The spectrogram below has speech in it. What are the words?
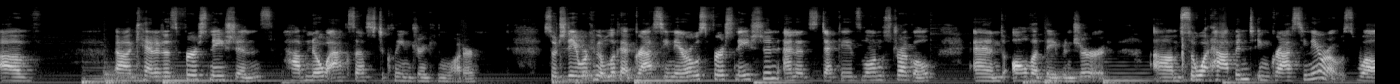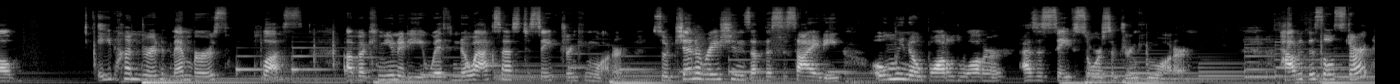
of uh, Canada's First Nations have no access to clean drinking water. So, today we're going to look at Grassy Narrows First Nation and its decades long struggle and all that they've endured. Um, so, what happened in Grassy Narrows? Well, 800 members plus of a community with no access to safe drinking water. So, generations of the society only know bottled water as a safe source of drinking water. How did this all start?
